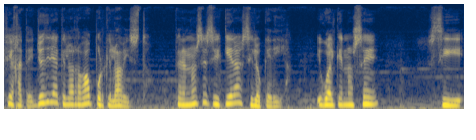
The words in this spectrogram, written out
fíjate, yo diría que lo ha robado porque lo ha visto. Pero no sé siquiera si lo quería. Igual que no sé si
